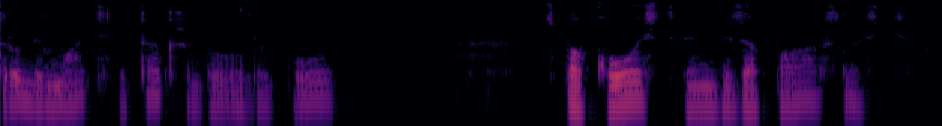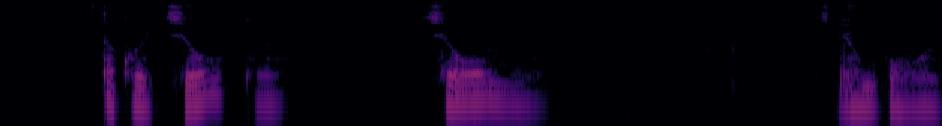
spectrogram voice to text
утробе матери также было любовью, спокойствием, безопасностью такой теплый, темный, любовью.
